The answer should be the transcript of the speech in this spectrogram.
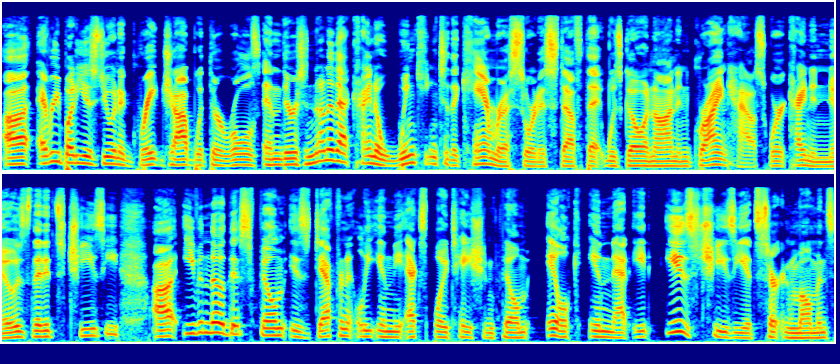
Uh, everybody is doing a great job with their roles, and there's none of that kind of winking to the camera sort of stuff that was going on in Grindhouse where it kind of knows that it's cheesy. Uh, even though this film is definitely in the exploitation film ilk in that it is cheesy at certain moments,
